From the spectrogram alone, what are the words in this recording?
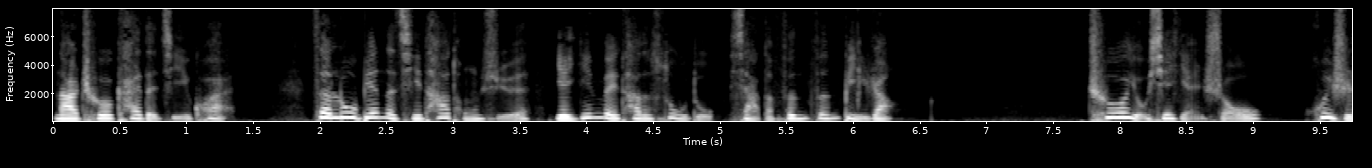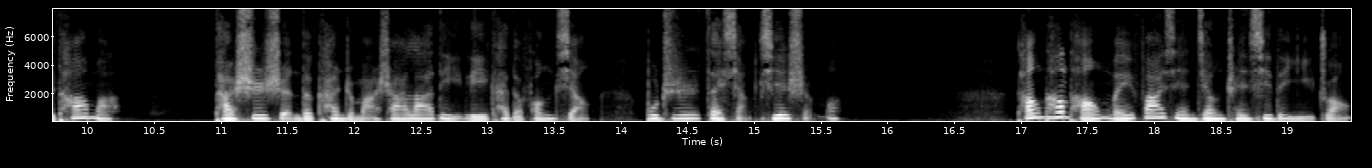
那车开得极快，在路边的其他同学也因为他的速度吓得纷纷避让。车有些眼熟，会是他吗？他失神地看着玛莎拉蒂离开的方向，不知在想些什么。唐唐唐没发现江晨曦的异状，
